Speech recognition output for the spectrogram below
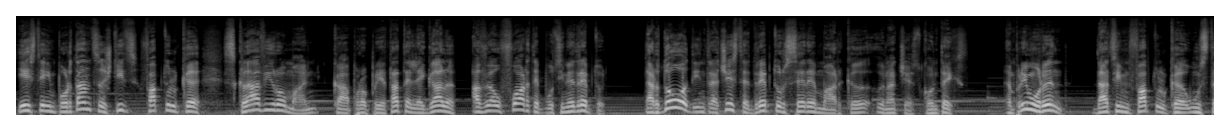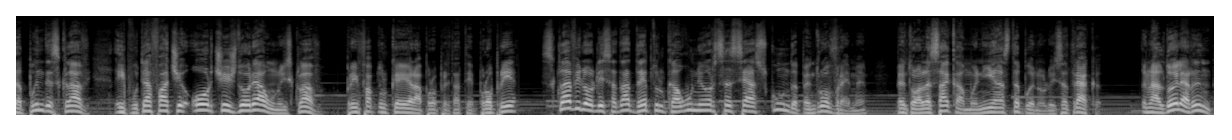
este important să știți faptul că sclavii romani, ca proprietate legală, aveau foarte puține drepturi. Dar două dintre aceste drepturi se remarcă în acest context. În primul rând, dat fiind faptul că un stăpân de sclavi îi putea face orice își dorea unui sclav, prin faptul că era proprietate proprie, sclavilor li s-a dat dreptul ca uneori să se ascundă pentru o vreme, pentru a lăsa ca mânia stăpânului să treacă. În al doilea rând,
